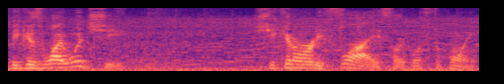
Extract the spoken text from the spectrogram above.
Because why would she? She can already fly, so like, what's the point?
